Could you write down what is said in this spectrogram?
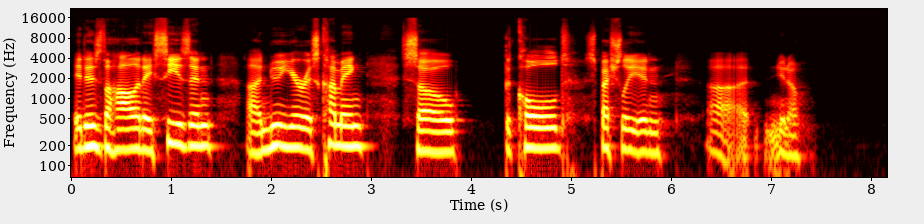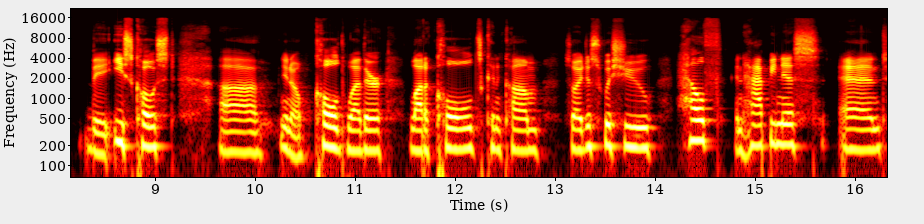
it is the holiday season. Uh, New Year is coming, so the cold, especially in uh, you know the East Coast, uh, you know, cold weather, a lot of colds can come. So I just wish you health and happiness and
